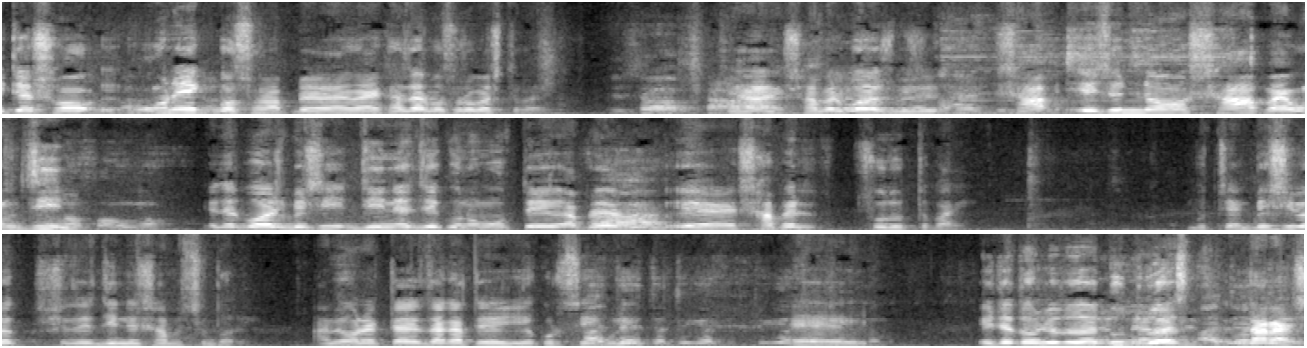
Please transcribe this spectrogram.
এটা স- অনেক বছর আপনার এক হাজার বছরও বাঁচতে পারে হ্যাঁ সাপের বয়স বেশি সাপ এই জন্য সাপ এবং জিন এদের বয়স বেশি জিনে যে কোনো মুহূর্তে আপনার সাপের চুল ধরতে পারে বুঝছেন বেশিরভাগ সে জিনের সাপের চুল ধরে আমি অনেকটা জায়গাতে ইয়ে করছি এগুলি আচ্ছা এটা তো হলো তো দুধ গাছ দাঁড়াস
